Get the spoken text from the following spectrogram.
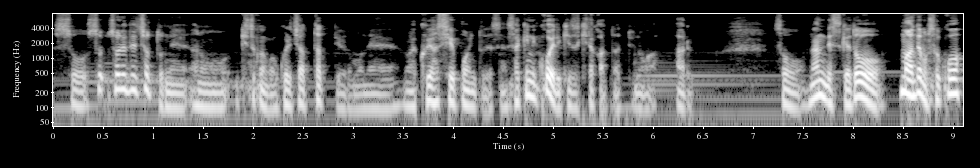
そうそ、それでちょっとね、あの、気づくのが遅れちゃったっていうのもね、まあ、悔しいポイントですね。先に声で気づきたかったっていうのがある。そう。なんですけど、まあでもそこ、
